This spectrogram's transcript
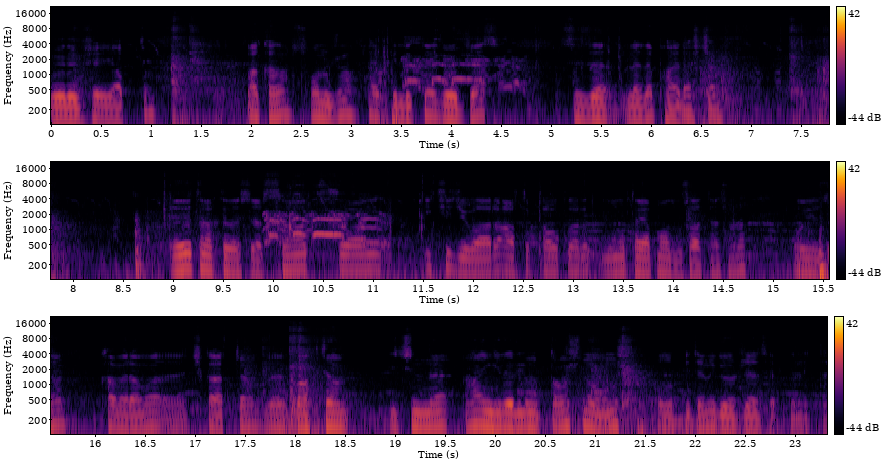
böyle bir şey yaptım. Bakalım sonucu hep birlikte göreceğiz. Sizlerle de paylaşacağım. Evet arkadaşlar saat şu an 2 civarı artık tavuklar yumurta yapmaz bu saatten sonra. O yüzden kameramı e, çıkartacağım ve bakacağım içinde hangileri yumurtlamış ne olmuş olup biteni göreceğiz hep birlikte.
